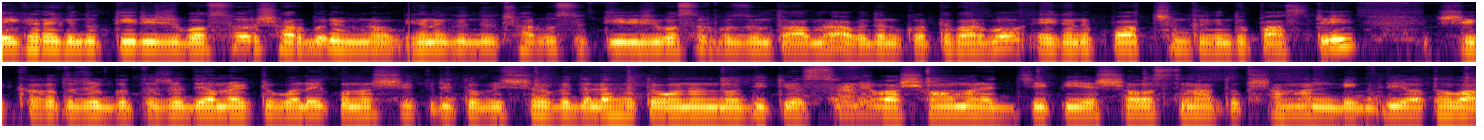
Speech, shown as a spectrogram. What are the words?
এইখানে কিন্তু তিরিশ বছর সর্বনিম্ন, এখানে কিন্তু সর্বোচ্চ তিরিশ বছর পর্যন্ত আমরা আবেদন করতে পারব। এখানে পদ সংখ্যা কিন্তু পাঁচটি। শিক্ষাগত যোগ্যতা যদি আমরা একটু বলি, কোনো স্বীকৃত বিশ্ববিদ্যালয় হতে অন্যান্য দ্বিতীয় শ্রেণি বা সমমানের জিপিএ সহ স্নাতক সম্মান ডিগ্রি অথবা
